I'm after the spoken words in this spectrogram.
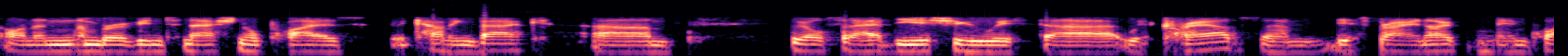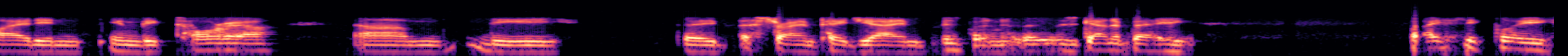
on a number of international players coming back. Um, we also had the issue with uh, with crowds. Um, the Australian Open being played in in Victoria, um, the the Australian PGA in Brisbane. It was going to be basically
